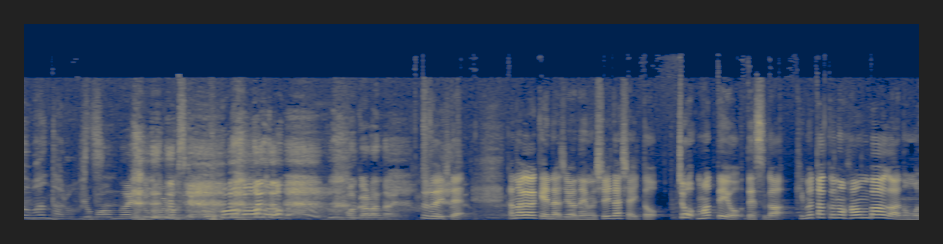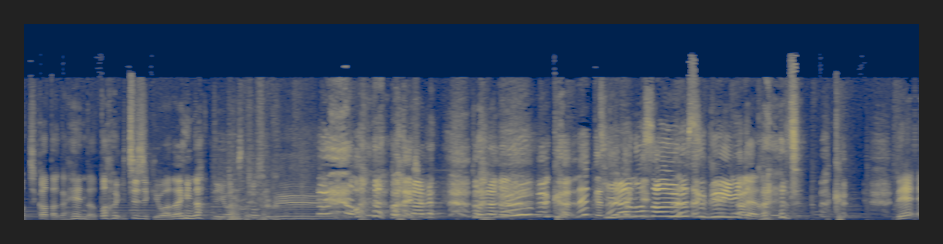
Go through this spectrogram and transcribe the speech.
や4番だろう呼ばないと思いますけど。わからない。続いて神奈川県ラジオネーム首位打者伊藤超待てよですがキムタクのハンバーガーの持ち方が変だと一時期話題になっていましたよ。ね。えこれなんかなんかなんかティラノサウルス食いみたいなやつで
